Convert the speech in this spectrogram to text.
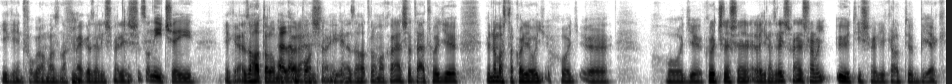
igényt fogalmaznak hm. meg az elismerés. Ez a Nietzsche-i igen, ez a hatalom akarása. Igen, igen, ez a hatalom akarása. Tehát, hogy ő nem azt akarja, hogy, hogy, hogy kölcsönösen legyen az elismerés, hanem hogy őt ismerjék el a többiek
